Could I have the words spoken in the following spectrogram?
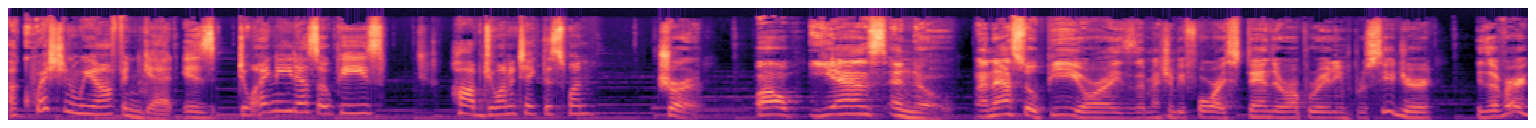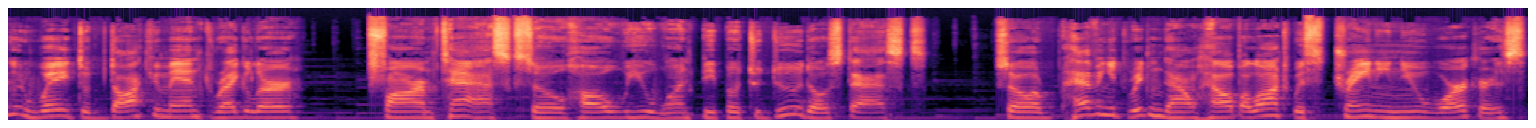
A question we often get is Do I need SOPs? Hob, do you want to take this one? Sure. Well, yes and no. An SOP, or as I mentioned before, a standard operating procedure, is a very good way to document regular farm tasks. So, how you want people to do those tasks. So, having it written down help a lot with training new workers,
